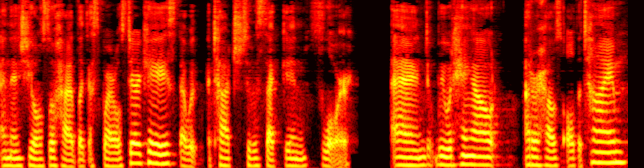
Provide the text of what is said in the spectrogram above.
And then she also had like a spiral staircase that would attach to the second floor. And we would hang out at her house all the time.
